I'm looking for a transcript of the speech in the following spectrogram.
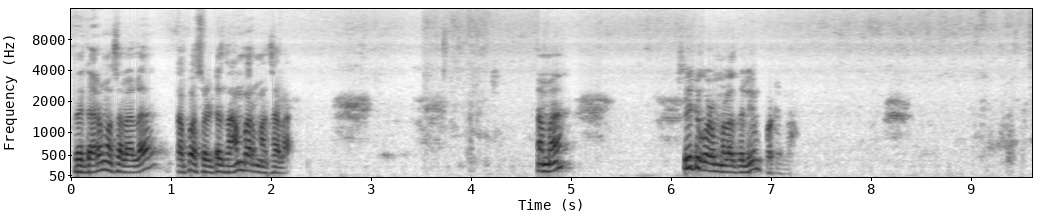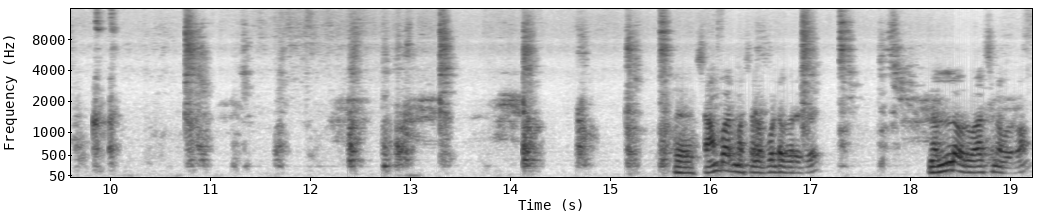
இது கரம் மசாலாவில் தப்பாக சொல்லிட்டேன் சாம்பார் மசாலா. நம்ம வீட்டு குழம்பு மிளகாத்தூளையும் போட்டுக்கலாம். சாம்பார் மசாலா போட்ட பிறகு நல்ல ஒரு வாசனை வரும்.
